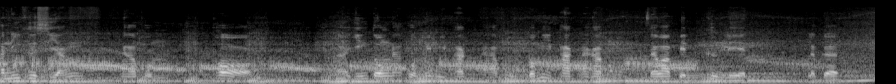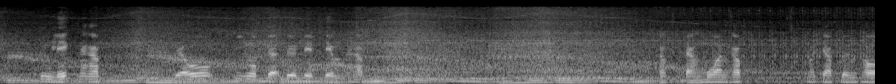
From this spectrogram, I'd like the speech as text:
อันนี้คือเสียงนะครับผมท่อเอ่อยิงตรงนะครับผมไม่มีพักนะครับผมก็มีพักนะครับ แต่ว่าเป็นครึ่งเลนแล้วก็ครึ่งเล็กนะครับ เดี๋ยวพี่งบจะเดินเลนเต็มนะครับครับดังมวนครับ มาจับเบิงทอ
